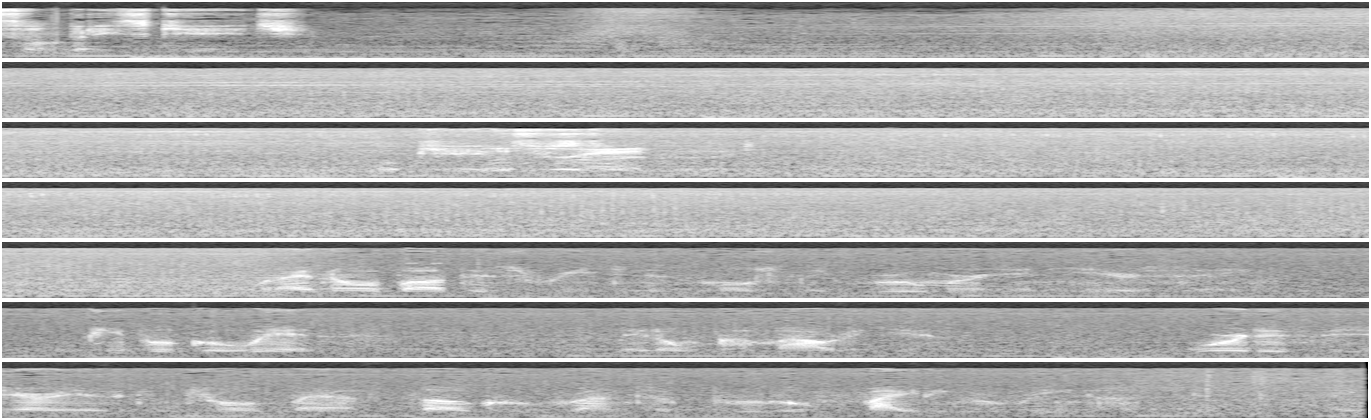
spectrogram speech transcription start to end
somebody's cage. Okay, Let's ride. What I know about this region is mostly rumor and hearsay. People go in, they don't come out again. Word is the area is controlled by a thug who runs a brutal fighting arena, and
